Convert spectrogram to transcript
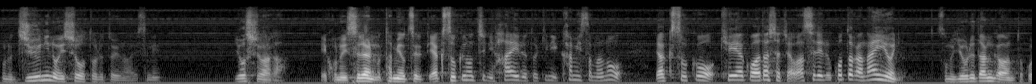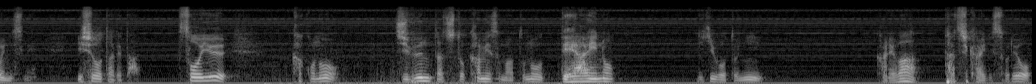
この12の石を取るというのはですねヨシュアがこのイスラエルの民を連れて約束の地に入る時に神様の約束を契約を私たちは忘れることがないようにそのヨルダン川のところにですね石を建てたそういう過去の自分たちと神様との出会いの出来事に彼は立ち返りそれを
